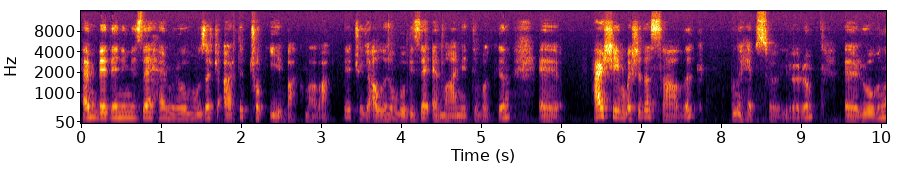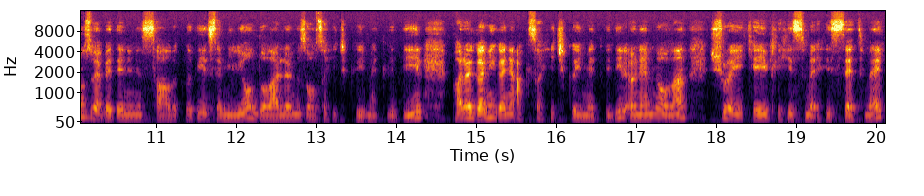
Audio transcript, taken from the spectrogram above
Hem bedenimize hem ruhumuza artık çok iyi bakma vakti. Çünkü Allah'ın bu bize emaneti bakın. Eee, her şeyin başı da sağlık. Bunu hep söylüyorum. Eee, ruhunuz ve bedeniniz sağlıklı değilse milyon dolarlarınız olsa hiç kıymetli değil. Para gani gani aksa hiç kıymetli değil. Önemli olan şurayı keyifli hissetmek,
